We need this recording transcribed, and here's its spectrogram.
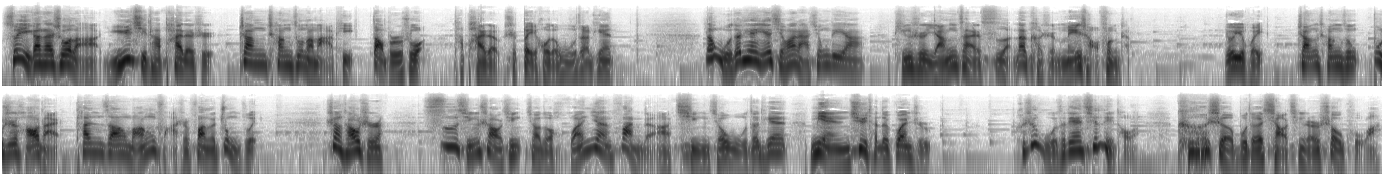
所以刚才说了啊，与其他拍的是张昌宗的马屁，倒不如说他拍的是背后的武则天。那武则天也喜欢俩兄弟啊，平时杨再思啊，那可是没少奉承。有一回，张昌宗不识好歹，贪赃枉法，是犯了重罪。上朝时，私刑少卿叫做还验犯的啊，请求武则天免去他的官职。可是武则天心里头啊，可舍不得小情人受苦啊，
